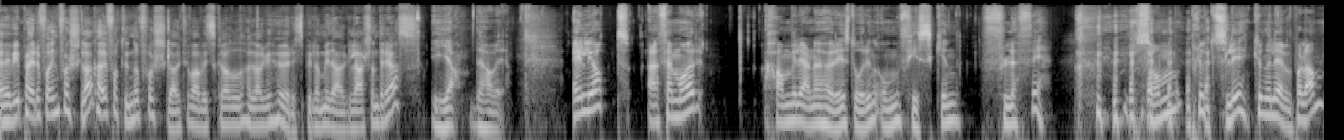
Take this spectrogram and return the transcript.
Eh, Vi pleier å få inn forslag. Har vi fått inn noen forslag til hva vi skal lage hørespill om i dag, Lars Andreas? Ja, det har vi. Elliot er fem år. Han vil gjerne høre historien om fisken Fluffy. Som plutselig kunne leve på land,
